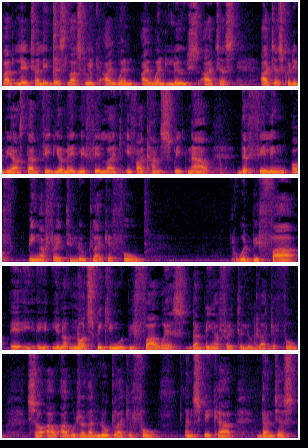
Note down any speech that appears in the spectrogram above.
but literally this last week I went I went loose. I just I just couldn't be asked. That video made me feel like if I can't speak now, the feeling of being afraid to look like a fool would be far you know not speaking would be far worse than being afraid to look mm. like a fool so I, I would rather look like a fool and speak out than just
